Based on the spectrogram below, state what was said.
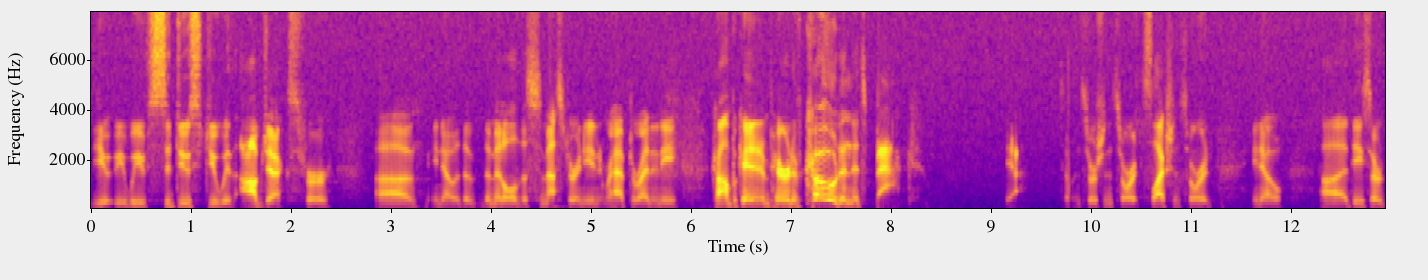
you, we've seduced you with objects for, uh, you know, the, the middle of the semester, and you didn't have to write any complicated imperative code, and it's back. Yeah, so insertion sort, selection sort, you know, uh, these are,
